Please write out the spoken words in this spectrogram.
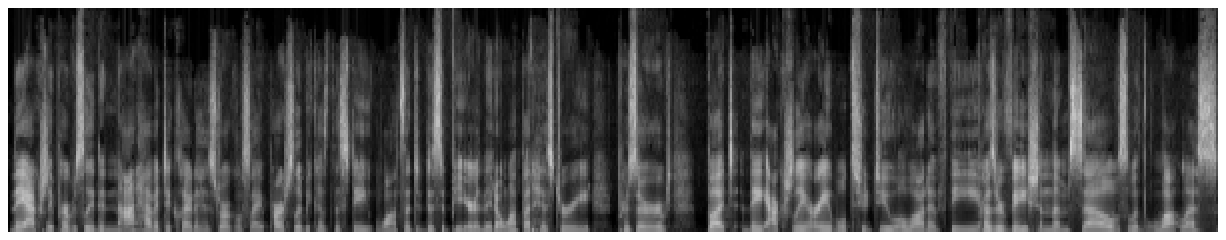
They actually purposely did not have it declared a historical site, partially because the state wants it to disappear. They don't want that history preserved, but they actually are able to do a lot of the preservation themselves with a lot less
